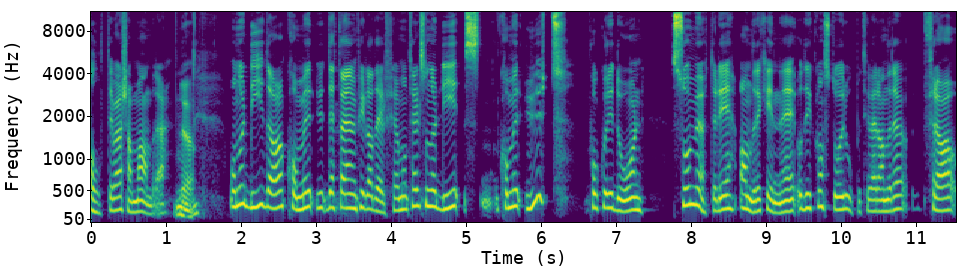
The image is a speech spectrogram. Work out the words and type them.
alltid være sammen med andre. Ja. Og når de da kommer Dette er en Philadelphia-motell, så når de kommer ut på korridoren, så møter de andre kvinner, og de kan stå og rope til hverandre fra,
